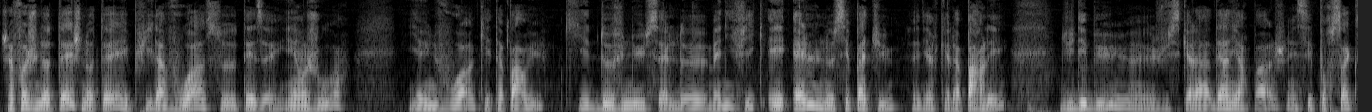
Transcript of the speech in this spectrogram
chaque fois je notais, je notais, et puis la voix se taisait. Et un jour, il y a une voix qui est apparue, qui est devenue celle de Magnifique, et elle ne s'est pas tue. C'est-à-dire qu'elle a parlé du début euh, jusqu'à la dernière page. Et c'est pour ça que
